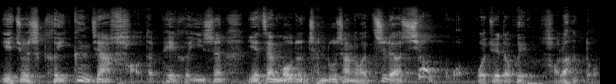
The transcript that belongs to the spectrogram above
也就是可以更加好的配合医生，也在某种程度上的话，治疗效果我觉得会好了很多。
